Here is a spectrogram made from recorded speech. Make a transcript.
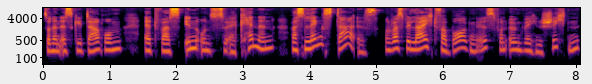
sondern es geht darum, etwas in uns zu erkennen, was längst da ist und was vielleicht verborgen ist von irgendwelchen Schichten,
